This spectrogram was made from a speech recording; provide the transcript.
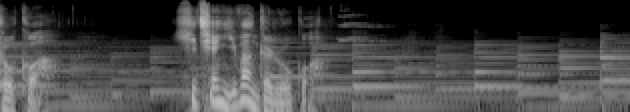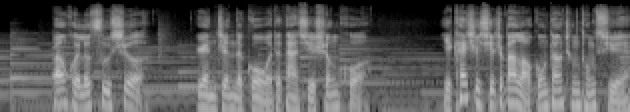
如果，一千一万个如果。搬回了宿舍，认真的过我的大学生活，也开始学着把老公当成同学，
